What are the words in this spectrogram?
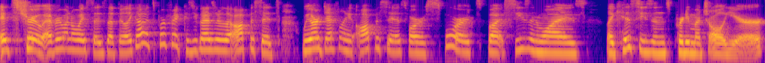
It's true. Everyone always says that. They're like, oh, it's perfect because you guys are the opposites. We are definitely opposite as far as sports, but season wise, like his season's pretty much all year.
